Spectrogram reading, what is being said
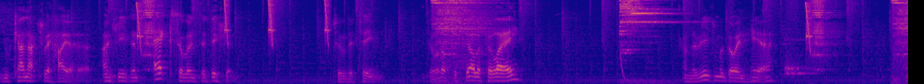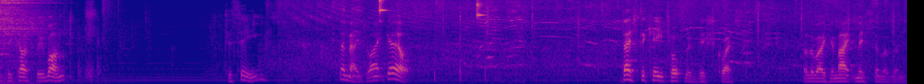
you can actually hire her and she's an excellent addition to the team. So we're off to Celapaleis and the reason we're going here is because we want to see the Mage Like Girl. Best to keep up with this quest, otherwise you might miss some of them.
